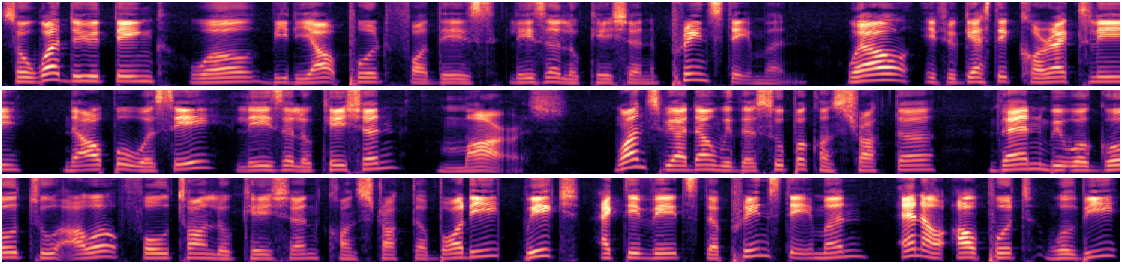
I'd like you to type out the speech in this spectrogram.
So what do you think will be the output for this laser location print statement? Well, if you guessed it correctly, the output will say laser location Mars. Once we are done with the super constructor, then we will go to our photon location constructor body, which activates the print statement and our output will be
